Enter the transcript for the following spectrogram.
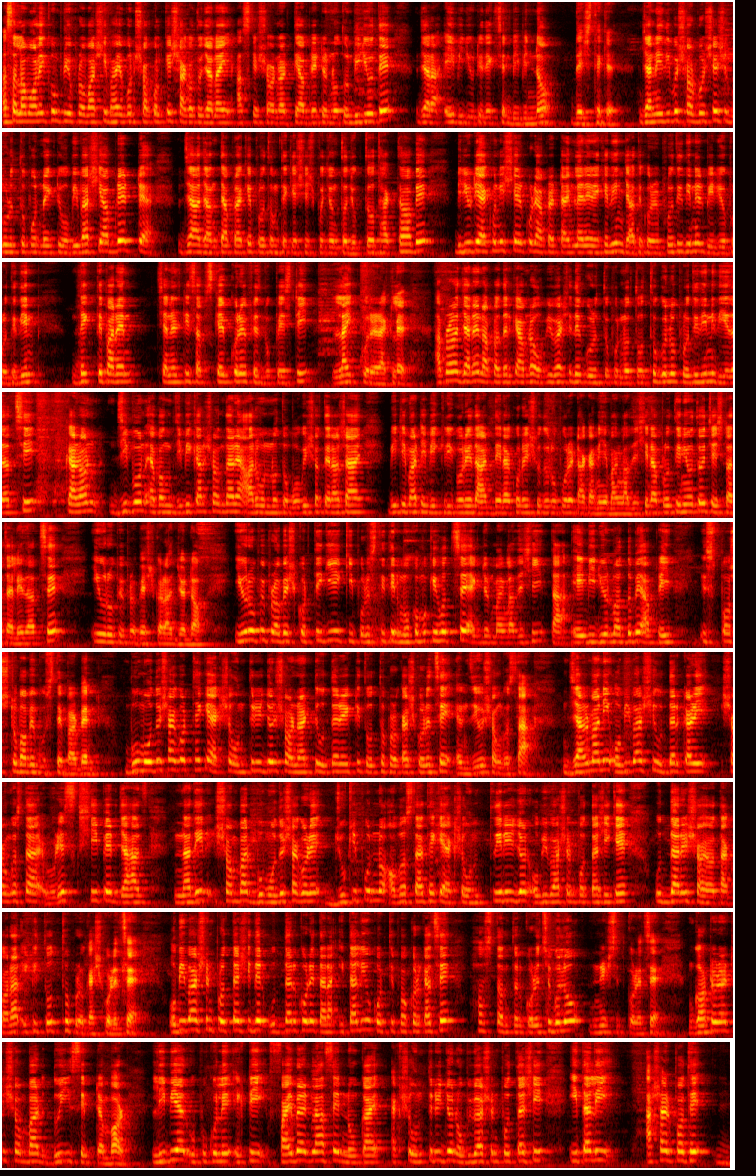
আসসালামু আলাইকুম, প্রিয় প্রবাসী ভাই বোন সকলকে স্বাগত জানাই আজকে শরণার্থী আপডেটের নতুন ভিডিওতে। যারা এই ভিডিওটি দেখছেন বিভিন্ন দেশ থেকে, জানিয়ে দিব সর্বশেষ গুরুত্বপূর্ণ একটি অভিবাসী আপডেট, যা জানতে আপনাকে প্রথম থেকে শেষ পর্যন্ত যুক্ত থাকতে হবে। ভিডিওটি এখনই শেয়ার করে আপনার টাইমলাইনে রেখে দিন, যাতে করে প্রতিদিনের ভিডিও প্রতিদিন দেখতে পারেন। চ্যানেলটি সাবস্ক্রাইব করে ফেসবুক পেজটি লাইক করে রাখলে। আপনারা জানেন, আপনাদেরকে আমরা অভিবাসীদের গুরুত্বপূর্ণ তথ্যগুলো প্রতিদিনই দিয়ে যাচ্ছি। কারণ জীবন এবং জীবিকার সন্ধানে আরও উন্নত ভবিষ্যতের আশায় বিটি মাটি বিক্রি করে, ধার দেনা করে সুদূর উপরে টাকা নিয়ে বাংলাদেশিরা প্রতিনিয়তই চেষ্টা চালিয়ে যাচ্ছে ইউরোপে প্রবেশ করার জন্য। ইউরোপে প্রবেশ করতে গিয়ে কি পরিস্থিতির মুখোমুখি হচ্ছে একজন বাংলাদেশি, তা এই ভিডিওর মাধ্যমে আপনি স্পষ্টভাবে বুঝতে পারবেন। ভূমধ্যসাগর থেকে একশো উনত্রিশ জন শরণার্থী উদ্ধারের একটি তথ্য প্রকাশ করেছে এনজিও সংস্থা। জার্মানি অভিবাসী উদ্ধারকারী সংস্থা রেস্ক শিপের জাহাজ নাদির সোমবার ভূমধ্যসাগরে ঝুঁকিপূর্ণ অবস্থা থেকে একশো উনত্রিশ জন অভিবাসন প্রত্যাশীকে উদ্ধারের সহায়তা করার একটি তথ্য প্রকাশ করেছে। অভিবাসন প্রত্যাশীদের উদ্ধার করে তারা ইতালীয় কর্তৃপক্ষের কাছে হস্তান্তর করেছে বলেও নিশ্চিত করেছে। ঘটনাটি সোমবার দুই সেপ্টেম্বর লিবিয়ার উপকূলে একটি ফাইবার গ্লাসের নৌকায় একশো উনত্রিশ জন অভিবাসন প্রত্যাশী ইতালি আসার পথে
